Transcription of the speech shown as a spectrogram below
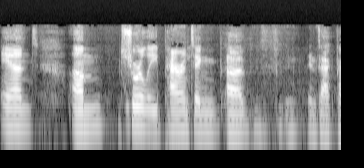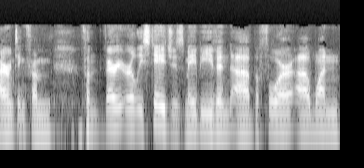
and um, surely parenting uh, in fact parenting from from very early stages maybe even uh, before uh, one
